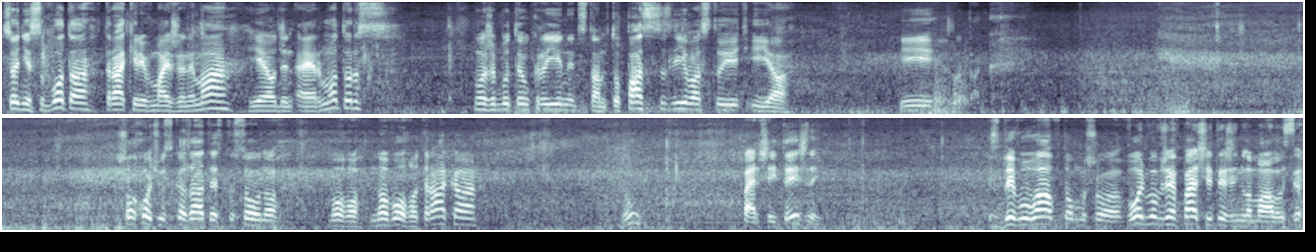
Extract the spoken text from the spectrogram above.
Сьогодні субота, тракерів майже нема. Є один Air Motors. може бути українець, там Топас зліва стоїть і я. І отак. Що хочу сказати стосовно мого нового трака. Ну, перший тиждень. Здивував, тому що Volvo вже в перший тиждень ламалося.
